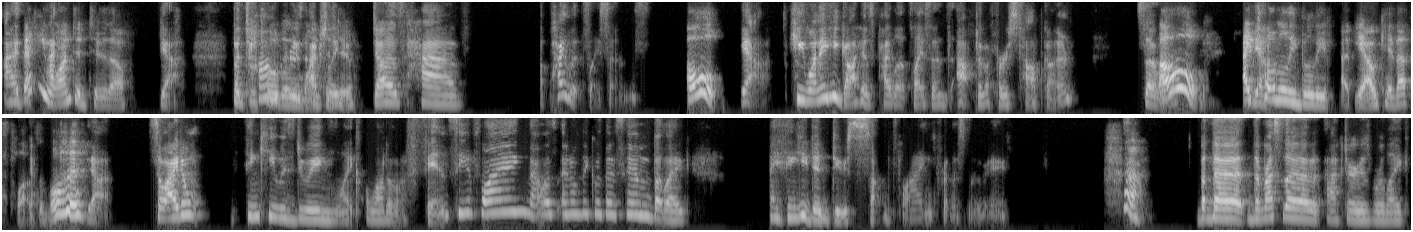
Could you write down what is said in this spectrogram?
i, bet he I- wanted to though. Yeah. But tom totally cruise actually to. does have a pilot's license Oh, Yeah. He went and he got his pilot's license after the first Top Gun. So oh, I Yeah. totally believe that. Yeah, okay, that's plausible. yeah. So I don't think he was doing like a lot of fancy flying. That was I don't think it was him, but like I think he did do some flying for this movie. Huh. But the the rest of the actors were like,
